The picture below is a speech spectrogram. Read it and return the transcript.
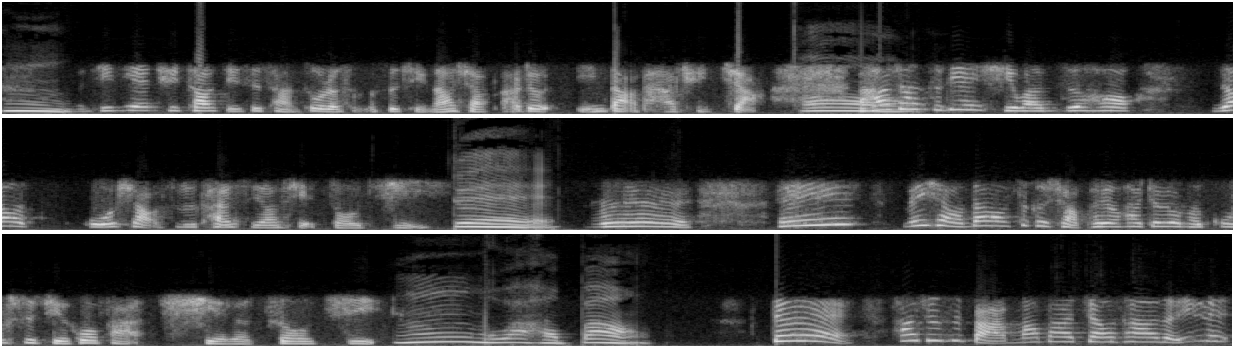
嗯。我嗯们今天去超级市场做了什么事情。”然后小他就引导他去讲，哦，然后这样子练习完之后，你知道国小是不是开始要写周记？对，对，哎，没想到这个小朋友他就用了故事结构法写了周记。嗯哇，好棒，对他就是把妈妈教他的，因为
